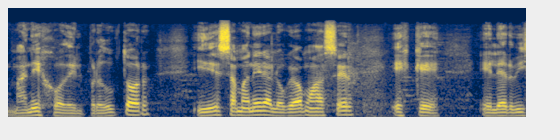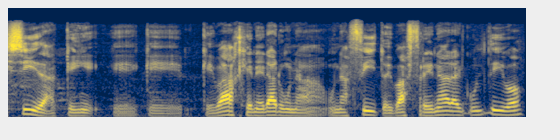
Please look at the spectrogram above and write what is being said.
manejo del productor y de esa manera lo que vamos a hacer es que el herbicida que, va a generar una, una, fito y va a frenar al cultivo,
